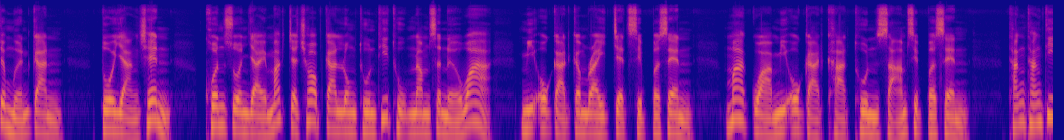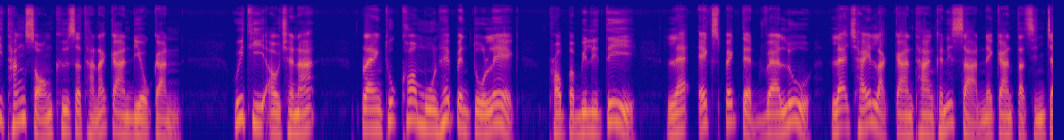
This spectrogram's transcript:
จะเหมือนกัน ตัวอย่างเช่น คนส่วนใหญ่มักจะชอบการลงทุนที่ถูกนำเสนอว่า มีโอกาสกำไร 70%มากกว่ามีโอกาสขาดทุน 30%ทั้งทั้งที่ทั้งสองคือสถานการณ์เดียวกัน วิธีเอาชนะ แปลงทุกข้อมูลให้เป็นตัวเลข probability และ expected value และใช้หลักการทางคณิตศาสตร์ในการตัดสินใจ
